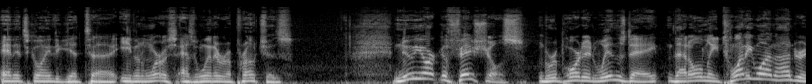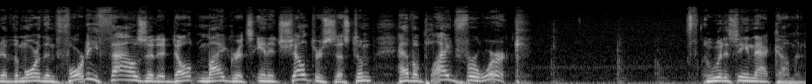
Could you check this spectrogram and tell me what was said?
and it's going to get uh, even worse as winter approaches. New York officials reported Wednesday that only 2,100 of the more than 40,000 adult migrants in its shelter system have applied for work. Who would have seen that coming?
